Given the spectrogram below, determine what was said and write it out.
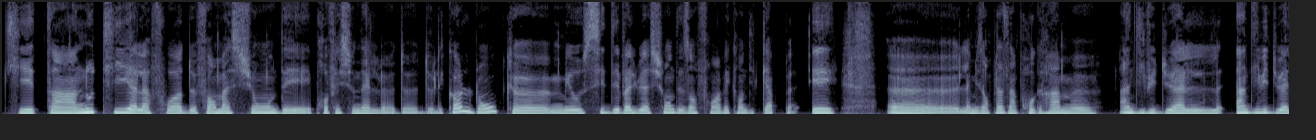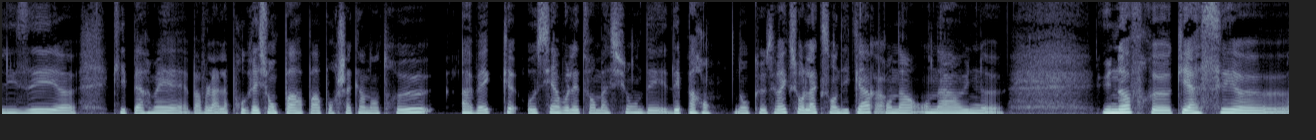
qui est un outil à la fois de formation des professionnels de, l'école, donc, euh, mais aussi d'évaluation des enfants avec handicap et euh, la mise en place d'un programme individuel, individualisé qui permet bah voilà, la progression pas à pas pour chacun d'entre eux avec aussi un volet de formation des, des parents. Donc c'est vrai que sur l'axe handicap, on a, on a une une offre euh, qui est assez, euh,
